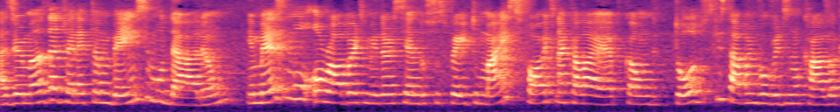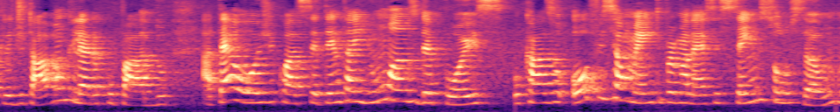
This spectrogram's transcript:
As irmãs da Janet também se mudaram, e mesmo o Robert Miller sendo o suspeito mais forte naquela época, onde todos que estavam envolvidos no caso acreditavam que ele era culpado, até hoje, quase 71 anos depois, o caso oficialmente permanece sem solução.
